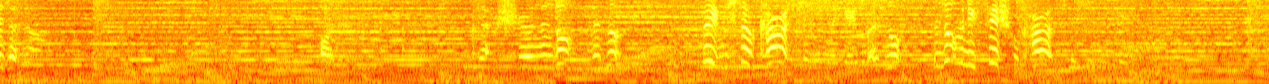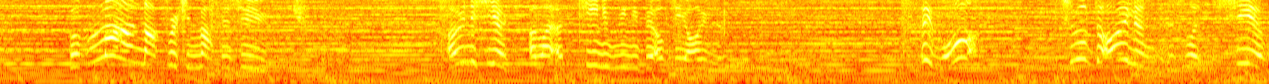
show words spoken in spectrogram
Is it now? Oh, Collection. There's not. There's not. Wait, there's still characters in the game, but there's not. There's not many fish or characters in the game. But man, that freaking map is huge. I only see a, a like a teeny weeny bit of the island. Wait, what? Some of the island is like seeable.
